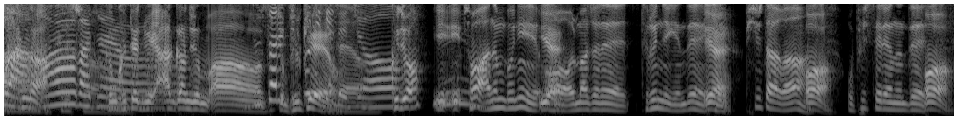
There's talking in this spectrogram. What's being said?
확 나. 아 그렇죠. 맞아요. 그럼 그때 좀 약간 좀, 아, 눈살을 좀 찌푸리게 불쾌해요. 되죠. 그죠? 이, 이- 저 아는 분이 예. 어, 얼마 전에 들은 얘기인데 예. 피시다가 어. 오피스텔이었는데 어,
